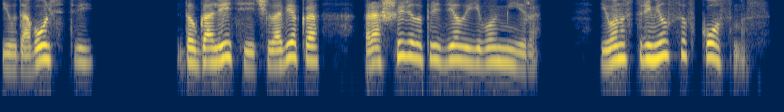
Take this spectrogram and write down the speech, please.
и удовольствий. Долголетие человека расширило пределы его мира, и он устремился в космос.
